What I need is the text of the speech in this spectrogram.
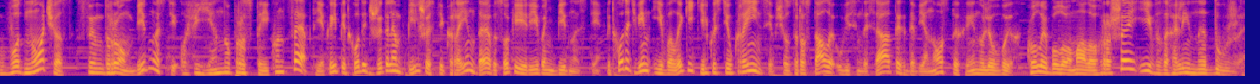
Водночас, синдром бідності офігенно простий концепт, який підходить жителям більшості країн, де високий рівень бідності. Підходить він і великій кількості українців, що зростали у 80-х, 90-х і нульових, коли було мало грошей і взагалі не дуже.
